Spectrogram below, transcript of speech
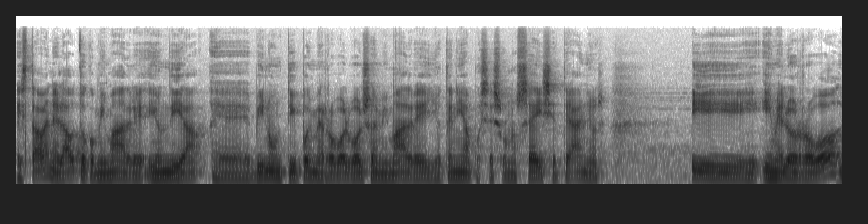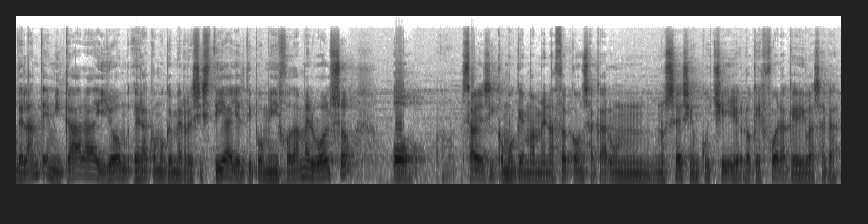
estaba en el auto con mi madre y un día eh, vino un tipo y me robó el bolso de mi madre y yo tenía pues eso, unos 6, 7 años y, y, me lo robó delante de mi cara y yo era como que me resistía y el tipo me dijo dame el bolso o ¿sabes? Y como que me amenazó con sacar un, no sé, si un cuchillo, lo que fuera que iba a sacar.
